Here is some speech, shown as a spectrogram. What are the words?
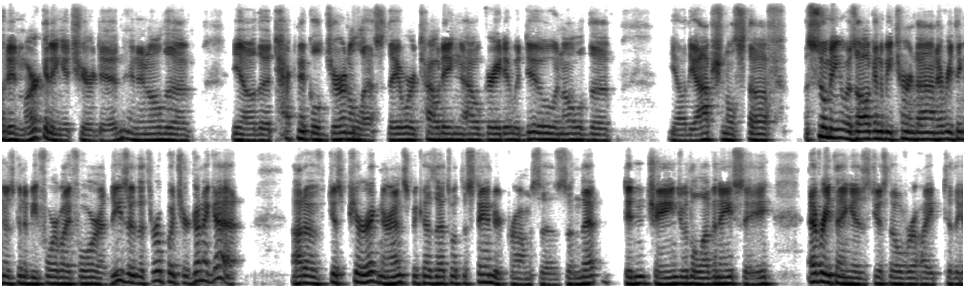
but in marketing it sure did, and in all the you know the technical journalists they were touting how great it would do and all of the you know the optional stuff assuming it was all going to be turned on everything was going to be four by four. And these are the throughputs you're going to get out of just pure ignorance because that's what the standard promises and that didn't change with 11ac everything is just overhyped to the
